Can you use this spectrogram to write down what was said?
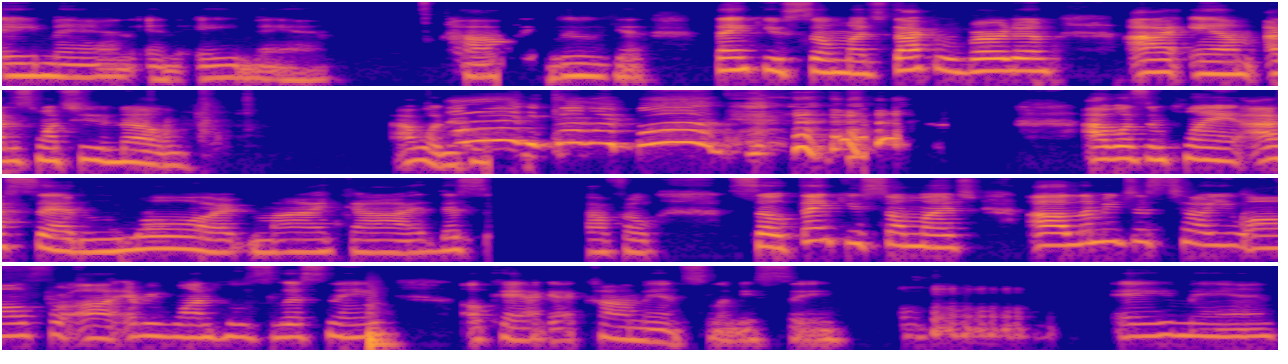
Amen and amen. Hallelujah. Thank you so much. Dr. Roberta, I am, I just want you to know, I wasn't. Hey, you got my book. I wasn't playing. I said, Lord, my God, this is powerful. So thank you so much. Uh, let me just tell you all for uh, everyone who's listening. Okay, I got comments. Let me see. Amen.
